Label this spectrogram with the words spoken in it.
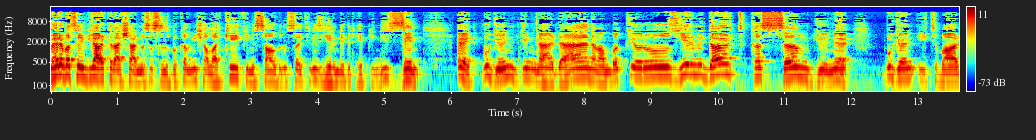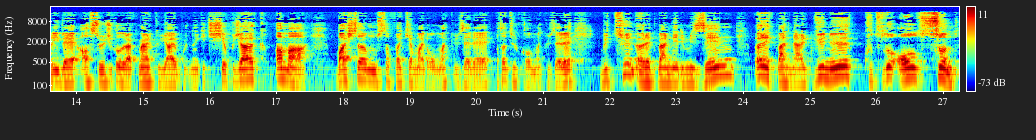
Merhaba sevgili arkadaşlar nasılsınız bakalım inşallah keyfiniz, sağlığınız, sıhhatiniz yerindedir hepinizin. Evet bugün günlerden hemen bakıyoruz 24 Kasım günü. Bugün itibariyle astrolojik olarak Merkür Yay burcuna geçiş yapacak ama başta Mustafa Kemal olmak üzere, Atatürk olmak üzere bütün öğretmenlerimizin Öğretmenler Günü kutlu olsun.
